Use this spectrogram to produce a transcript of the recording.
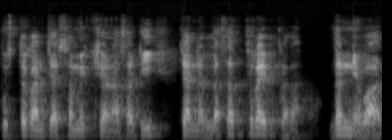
पुस्तकांच्या समीक्षणासाठी चॅनलला सबस्क्राईब करा. धन्यवाद.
